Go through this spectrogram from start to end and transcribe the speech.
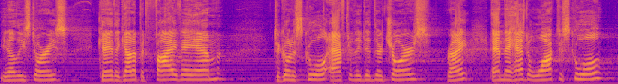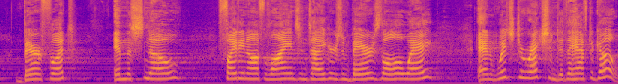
You know these stories? Okay, they got up at 5 a.m. to go to school after they did their chores, right? And they had to walk to school barefoot in the snow, fighting off lions and tigers and bears the whole way. And which direction did they have to go?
